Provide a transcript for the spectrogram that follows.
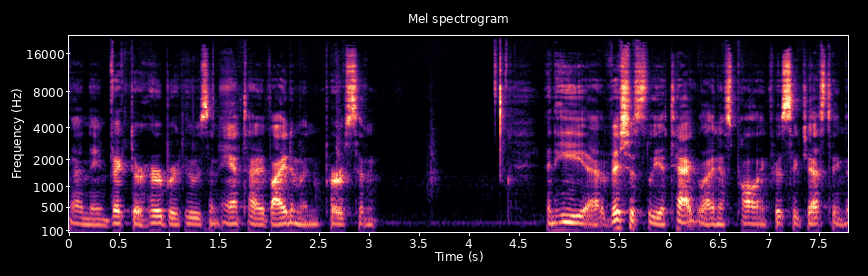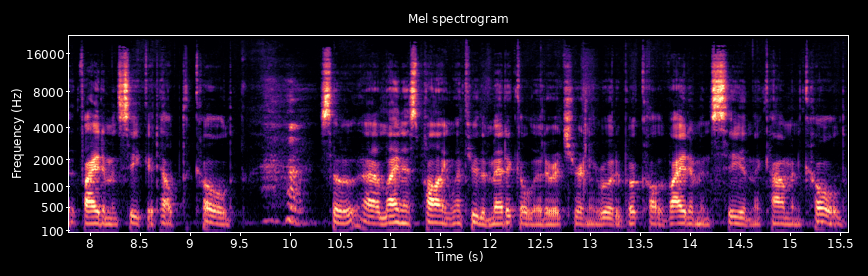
named Victor Herbert who was an anti-vitamin person. And he uh, viciously attacked Linus Pauling for suggesting that vitamin C could help the cold. so uh, Linus Pauling went through the medical literature and he wrote a book called Vitamin C and the Common Cold,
